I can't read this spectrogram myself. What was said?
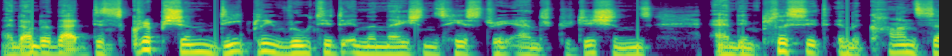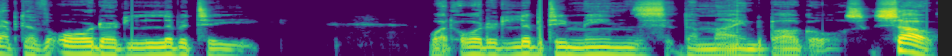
and under that description, deeply rooted in the nation's history and traditions, and implicit in the concept of ordered liberty. What ordered liberty means, the mind boggles. So,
